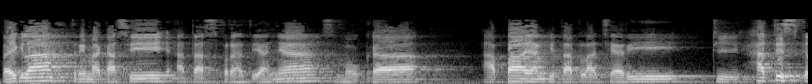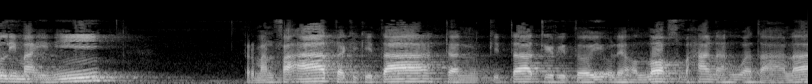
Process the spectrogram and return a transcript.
Baiklah terima kasih atas perhatiannya Semoga apa yang kita pelajari di hadis kelima ini bermanfaat bagi kita dan kita diridhoi oleh Allah Subhanahu wa taala.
